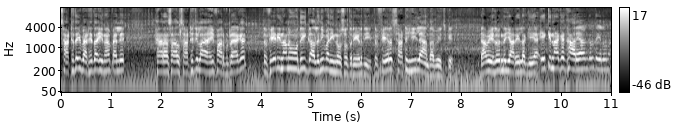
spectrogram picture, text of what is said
60 ਤੇ ਹੀ ਬੈਠੇ ਦਾ ਸੀ ਨਾ। ਪਹਿਲੇ 18 ਸਾਲ 60 ਚਲਾਇਆ ਸੀ ਫਾਰਮ ਟਰੈਕ ਤੇ ਫਿਰ ਇਹਨਾਂ ਨੂੰ ਉਹਦੀ ਗੱਲ ਨਹੀਂ ਬਣੀ 963 ਦੀ। ਤੇ ਫਿਰ 60 ਹੀ ਲੈਂਦਾ ਵੇਚ ਕੇ। ਤਾਂ ਵੇਖ ਲਓ ਨਜ਼ਾਰੇ ਲੱਗੇ ਆ। ਇਹ ਕਿੰਨਾ ਕੇ ਖਾ ਰਿਹਾ ਅੰਕਲ ਦੇਖ ਲਓ ਨਾ।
